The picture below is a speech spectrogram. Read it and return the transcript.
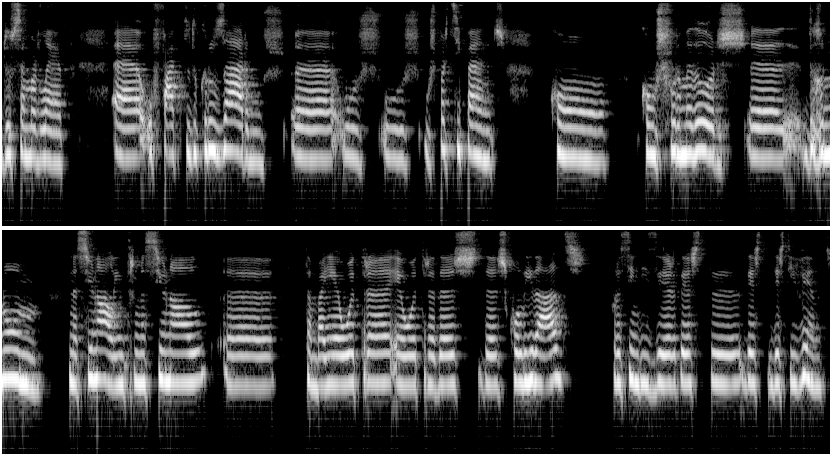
do Summer Lab. Uh, o facto de cruzarmos uh, os, os, os, participantes com, com os formadores uh, de renome nacional e internacional também é outra, é outra das, das qualidades, por assim dizer, deste, deste, deste evento.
